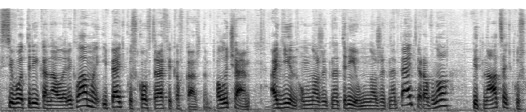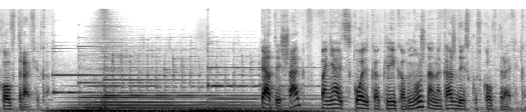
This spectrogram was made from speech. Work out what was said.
всего 3 канала рекламы и 5 кусков трафика в каждом. Получаем 1 умножить на 3 умножить на 5 равно 15 кусков трафика. Пятый шаг – понять, сколько кликов нужно на каждый из кусков трафика.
